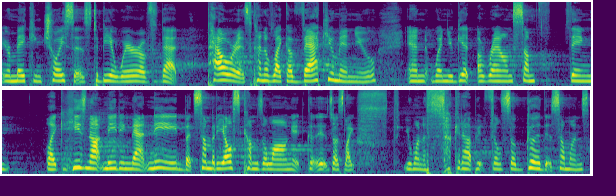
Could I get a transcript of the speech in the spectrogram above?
you're making choices, to be aware of that power. It's kind of like a vacuum in you, and when you get around something like he's not meeting that need, but somebody else comes along, it, it's just like you want to suck it up. It feels so good that someone's,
